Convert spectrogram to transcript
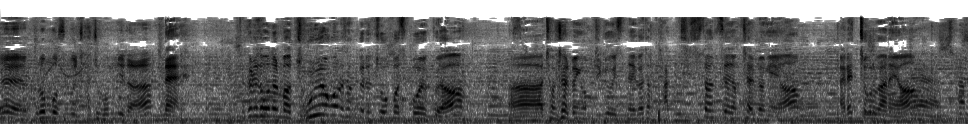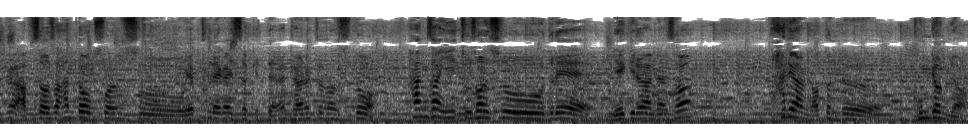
예, 그런 모습을 자주 봅니다. 네. 자, 그래서 오늘 뭐 조용호를 상대로 좋은 모습 보였고요. 아, 정찰병이 움직이고 있습니다. 이것은 박지수 선수의 정찰병이에요. 아래쪽으로 가네요. 네, 참그 앞서서 한덕 선수의 플레이가 있었기 때문에 변혁태 선수도 항상 이 두 선수들의 얘기를 하면서 화려한 어떤 그 공격력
